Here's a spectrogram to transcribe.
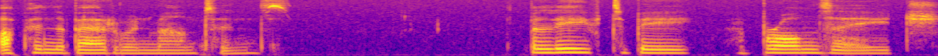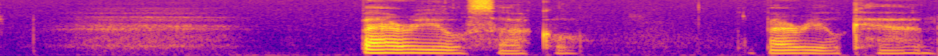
up in the Berwyn Mountains, believed to be a Bronze Age burial circle, burial cairn.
